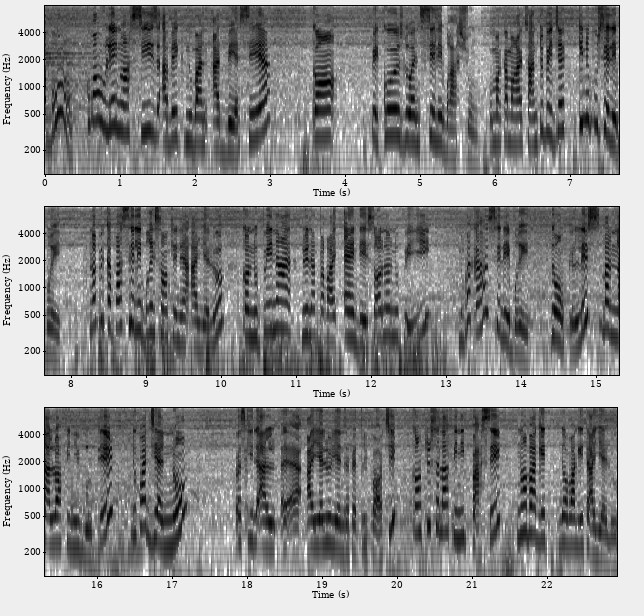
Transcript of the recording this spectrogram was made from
pas bon. Comment vous voulez nous assises avec nos adversaires quand cause une célébration? Comment camarade Santo peut dire qui nous peut célébrer? Nous ne pas célébrer centenaire à Yellow quand nous payons un travail indécent dans nos pays. Nous ne pouvons pas célébrer. Donc, laisse la loi finir voter. Nous ne pas dire non parce qu'il a à Yellow, il a fait tripartite. Quand tout cela finit de passer, nous ne va pas à Yellow.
